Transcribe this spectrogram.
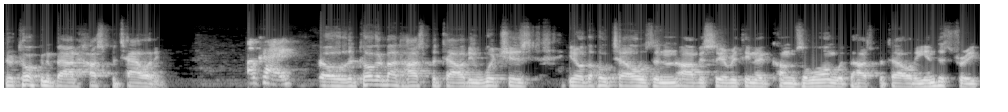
they're talking about hospitality. Okay. So they're talking about hospitality, which is, you know, the hotels and obviously everything that comes along with the hospitality industry.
